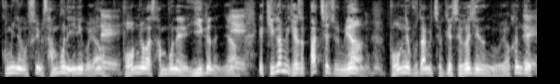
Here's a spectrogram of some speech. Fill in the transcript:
국민연금 수입이 3분의 1이고요. 네. 보험료가 3분의 2거든요. 네. 그러니까 기금이 계속 받쳐주면 보험료 부담이 적게 적어지는 거고요. 근데 네.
